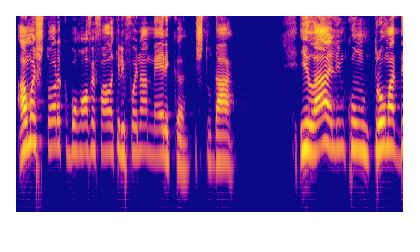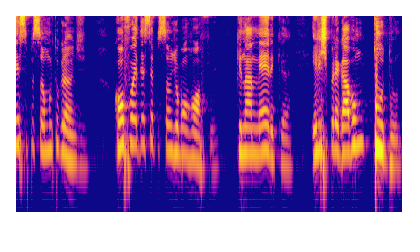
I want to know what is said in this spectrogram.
Há uma história que o Bonhoeffer fala que ele foi na América estudar. E lá ele encontrou uma decepção muito grande. Qual foi a decepção de Bonhoeffer? Que na América eles pregavam tudo,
